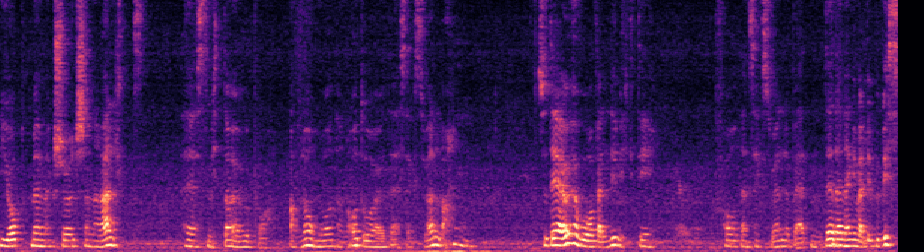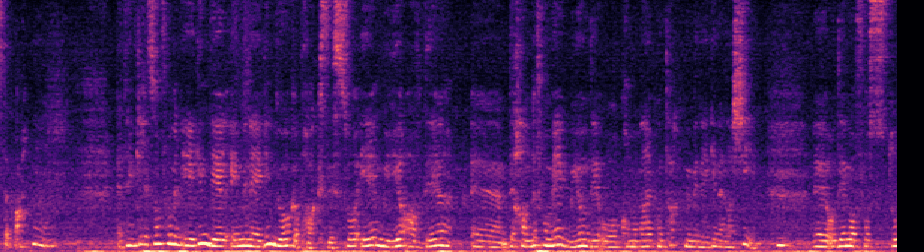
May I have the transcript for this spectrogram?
jobbet med meg sjøl generelt har smitta over på alle områdene, og da òg det seksuelle. Så det òg har vært veldig viktig for den seksuelle beden. Det er den jeg er veldig bevisst på. Jeg tenker litt sånn For min egen del, i min egen yogapraksis, så er mye av det eh, Det handler for meg mye om det å komme og være i kontakt med min egen energi. Mm. Eh, og det med å forstå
